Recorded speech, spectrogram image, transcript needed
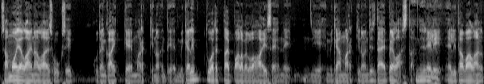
samoja lainalaisuuksia kuten kaikkeen markkinointiin. että mikäli tuote tai palvelu haisee, niin, niin mikään markkinointi sitä ei pelasta. Niin. Eli, eli tavallaan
